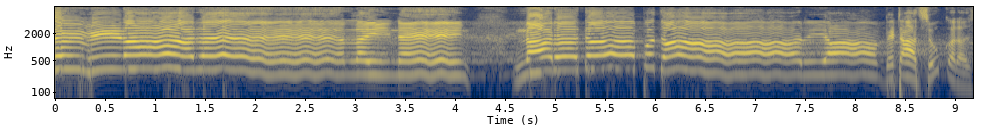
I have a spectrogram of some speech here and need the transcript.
એવી વીણા નારદ પધાર્યા. બેટા શું કરસ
